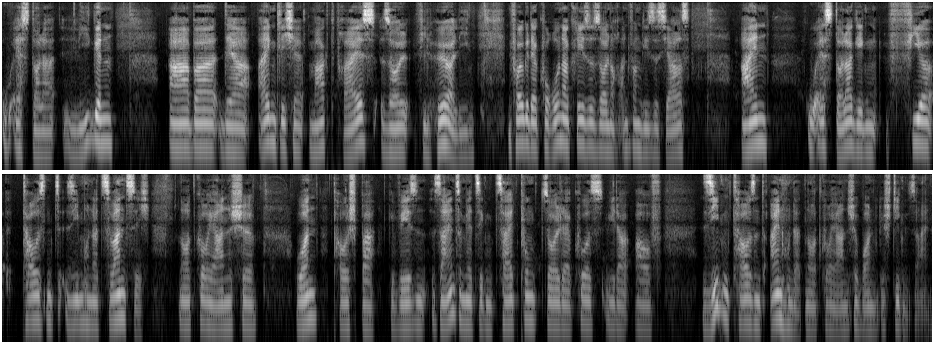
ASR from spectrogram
US-Dollar liegen, aber der eigentliche Marktpreis soll viel höher liegen. Infolge der Corona-Krise soll noch Anfang dieses Jahres ein US-Dollar gegen 4.720 nordkoreanische Won tauschbar gewesen sein. Zum jetzigen Zeitpunkt soll der Kurs wieder auf 7.100 nordkoreanische Won gestiegen sein.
